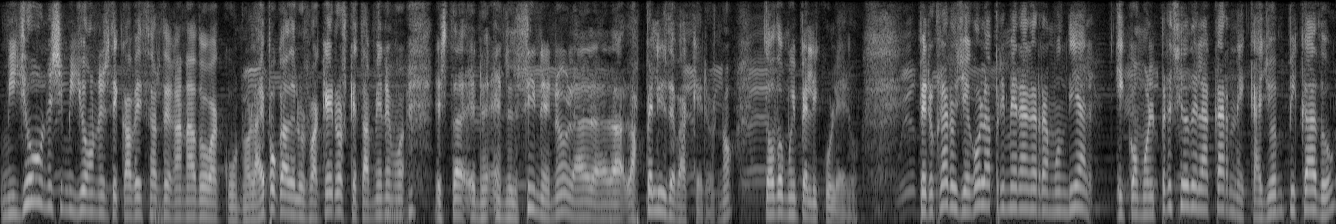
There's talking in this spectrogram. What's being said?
Millones y millones de cabezas de ganado vacuno. La época de los vaqueros, que también está en, el cine, ¿no? las pelis de vaqueros, ¿no? Todo muy peliculero. Pero claro, llegó la Primera Guerra Mundial y como el precio de la carne cayó en picado,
